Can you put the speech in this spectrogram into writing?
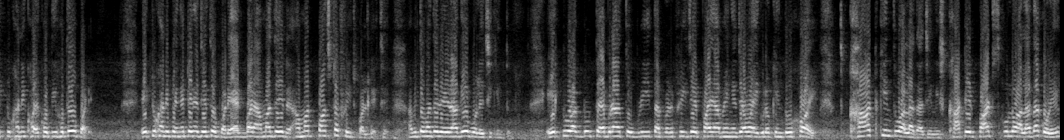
একটুখানি ক্ষয়ক্ষতি হতেও পারে। একটুখানি ভেঙে টেঙে যেতেও পারে। একবার আমাদের, আমার পাঁচটা ফ্রিজ পাল্টেছে। আমি তোমাদের এর আগে বলেছি কিন্তু। একটু একটু তেবড়া, তুবড়ি, তারপরে ফ্রিজের পায়া ভেঙে যাওয়া, এগুলো কিন্তু হয়। খাট কিন্তু আলাদা জিনিস। খাটের পার্টসগুলো আলাদা করে,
